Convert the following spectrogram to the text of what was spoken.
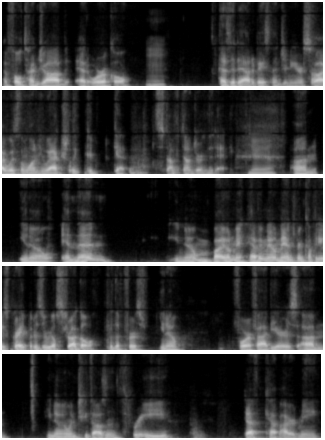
a full time job at Oracle Mm. As a database engineer. So I was the one who actually could get stuff done during the day Yeah, yeah. um, you know, and then, you know, my own ma- having my own management company was great, but it was a real struggle for the first, you know, four or five years. Um, you know, in 2003, Death Cab hired me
